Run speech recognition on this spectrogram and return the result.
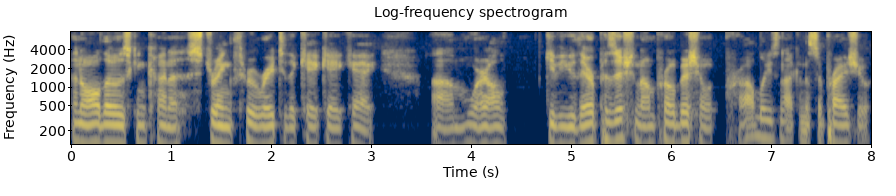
and all those can kind of string through right to the KKK, um, where I'll give you their position on prohibition, probably is not going to surprise you.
